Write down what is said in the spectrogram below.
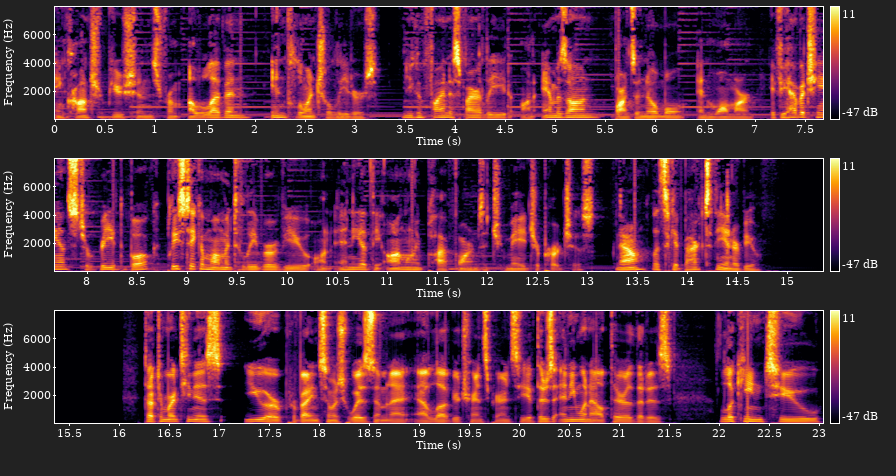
and contributions from 11 influential leaders. You can find Aspire Lead on Amazon, Barnes & Noble, and Walmart. If you have a chance to read the book, please take a moment to leave a review on any of the online platforms that you made your purchase. Now, let's get back to the interview. Dr. Martinez, you are providing so much wisdom, and I, I love your transparency. If there's anyone out there that is looking to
